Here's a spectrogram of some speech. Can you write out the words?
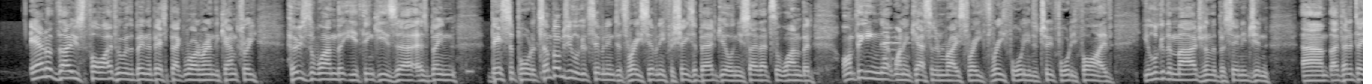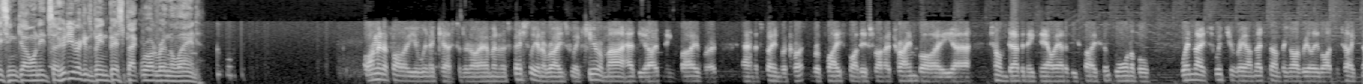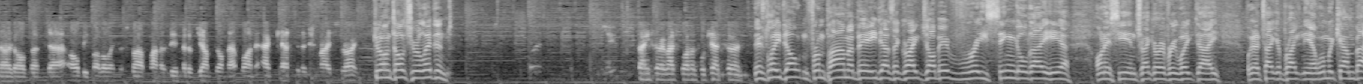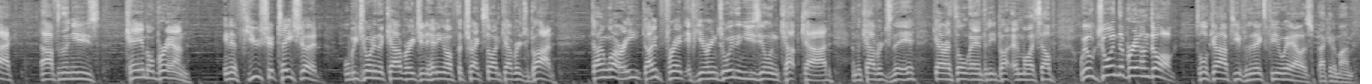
Out of those five who would have been the best back right around the country, who's the one that you think is uh, has been best supported? Sometimes you look at seven into three seventy for she's a bad girl, and you say that's the one. But I'm thinking that one in Casterton race three, three forty into two forty five. You look at the margin and the percentage, and um, they've had a decent go on it. So who do you reckon's been best back right around the land? I'm going to follow your winner, Casterton. I am, and especially in a race where Ciaron Maher had the opening favourite and it's been rec- replaced by this runner trained by uh, Tom Dabernig now out of his base at Warrnambool. When they switch around, that's something I really like to take note of, and uh, I'll be following the smart punters in that have jumped on that one at Casterton in race three. Good on, Dolce, you're a legend. Thanks very much. We'll chat soon. There's Lee Dalton from Palmer Bet. He does a great job every single day here on SEN Tracker every weekday. We're going to take a break now. When we come back after the news, Campbell Brown in a fuchsia t-shirt We'll be joining the coverage and heading off the trackside coverage. But don't worry, don't fret. If you're enjoying the New Zealand Cup card and the coverage there, Gareth All, Anthony Butt and myself will join the Brown Dog to look after you for the next few hours. Back in a moment.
